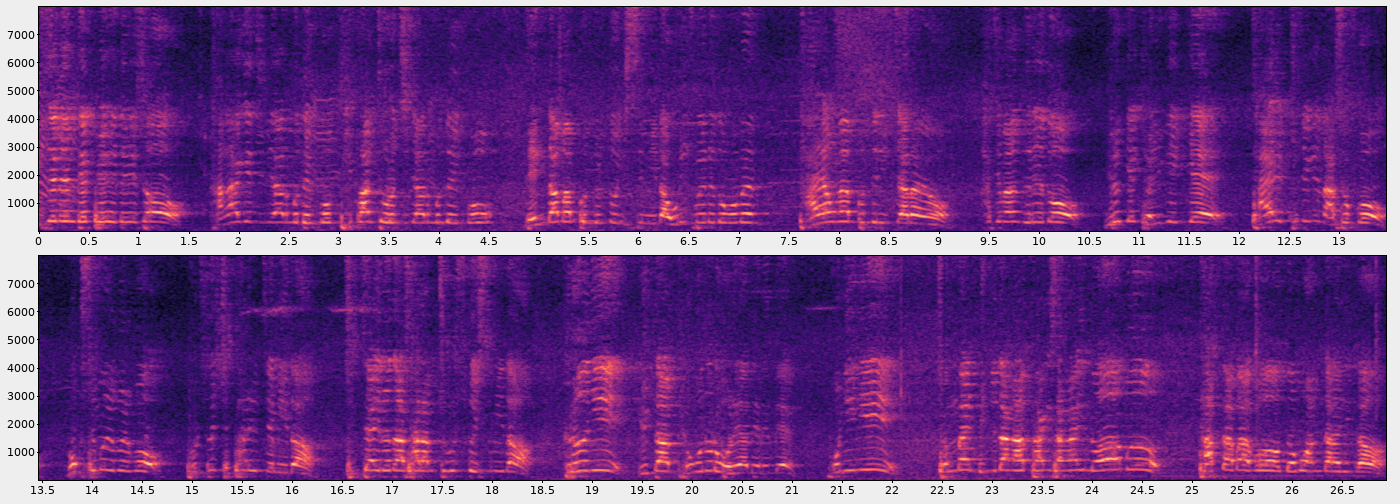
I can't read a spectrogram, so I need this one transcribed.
이재명 대표에 대해서 강하게 지지하는 분도 있고 비판적으로 지지하는 분도 있고 냉담한 분들도 있습니다. 우리 주변에도 보면 다양한 분들이 있잖아요. 하지만 그래도 이렇게 결기 있게 잘 투쟁에 나섰고 목숨을 걸고 벌써 18일째입니다. 진짜 이러다 사람 죽을 수도 있습니다. 그러니 일단 병원으로 오래야 되는데 본인이 정말 민주당 안팎의 상황이 너무 답답하고 너무 황당하니까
